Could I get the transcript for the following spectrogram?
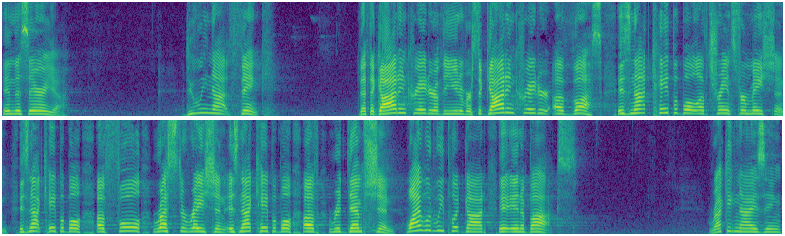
in this area. Do we not think that the God and creator of the universe, the God and creator of us, is not capable of transformation, is not capable of full restoration, is not capable of redemption. Why would we put God in a box? Recognizing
